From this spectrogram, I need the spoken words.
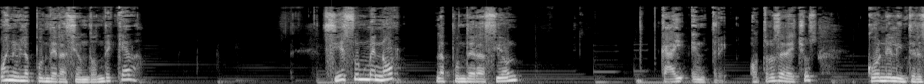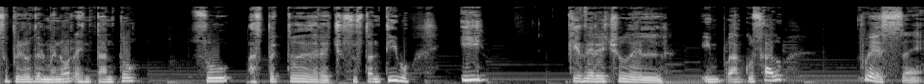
Bueno, ¿y la ponderación dónde queda? Si es un menor, la ponderación cae entre otros derechos con el interés superior del menor en tanto su aspecto de derecho sustantivo y qué derecho del acusado, pues eh,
